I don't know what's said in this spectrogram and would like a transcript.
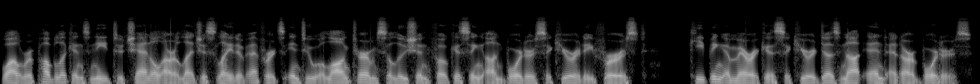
While Republicans need to channel our legislative efforts into a long-term solution focusing on border security first, keeping America secure does not end at our borders.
